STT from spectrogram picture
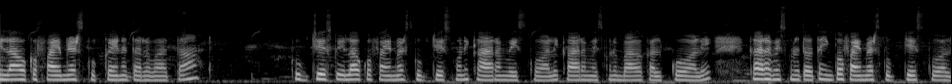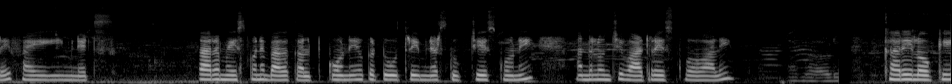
ఇలా ఒక ఫైవ్ మినిట్స్ కుక్ అయిన తర్వాత కుక్ చేసుకో ఇలా ఒక ఫైవ్ మినిట్స్ కుక్ చేసుకొని కారం వేసుకోవాలి. కారం వేసుకొని బాగా కలుపుకోవాలి. కారం వేసుకున్న తర్వాత ఇంకో ఫైవ్ మినిట్స్ కుక్ చేసుకోవాలి. ఫైవ్ మినిట్స్ కారం వేసుకొని బాగా కలుపుకొని ఒక టూ త్రీ మినిట్స్ కుక్ చేసుకొని అందులోంచి వాటర్ వేసుకోవాలి. కర్రీలోకి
